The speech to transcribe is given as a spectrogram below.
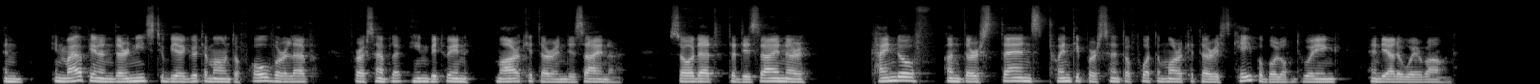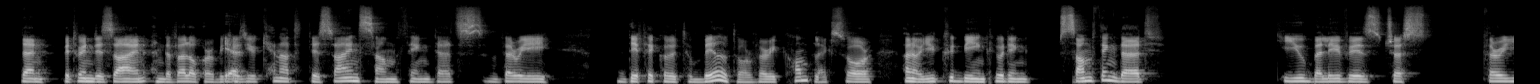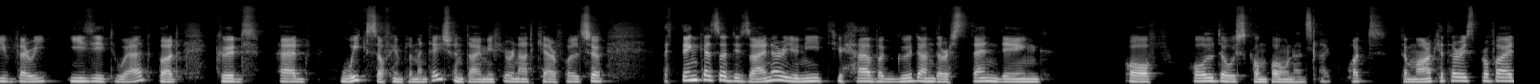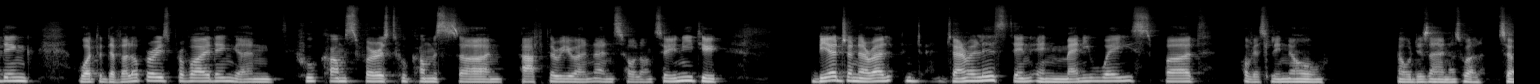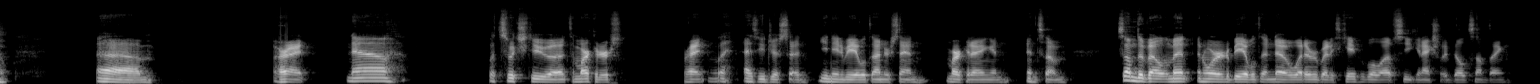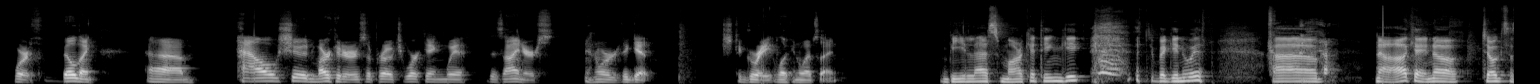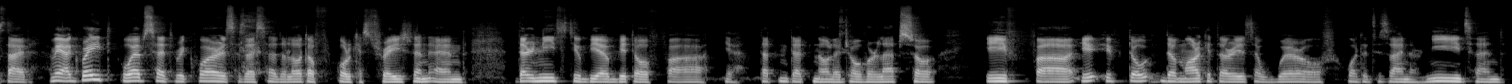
And in my opinion, there needs to be a good amount of overlap, for example, in between marketer and designer, so that the designer kind of understands 20% of what the marketer is capable of doing and the other way around Then between design and developer because yeah. you cannot design something that's very difficult to build or very complex or i know you could be including something that you believe is just very very easy to add but could add weeks of implementation time if you're not careful. So i think as a designer you need to have a good understanding of all those components like what the marketer is providing what the developer is providing and who comes first who comes uh, after you and, and so on. So you need to be a general generalist in in many ways but obviously know know design as well so um all right now let's switch to uh, to marketers right as you just said you need to be able to understand marketing and and some some development in order to be able to know what everybody's capable of so you can actually build something worth building. Um, how should marketers approach working with designers in order to get just a great looking website? Be less marketingy to begin with. Um, no, okay, no, jokes aside. I mean, a great website requires, as I said, a lot of orchestration and there needs to be a bit of, uh, yeah, that, that knowledge overlap. So if uh, if the, the marketer is aware of what the designer needs and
